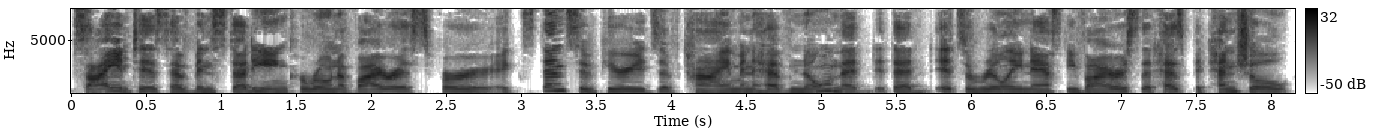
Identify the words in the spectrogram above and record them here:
scientists have been studying coronavirus for extensive periods of time and have known that that it's a really nasty virus that has potential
